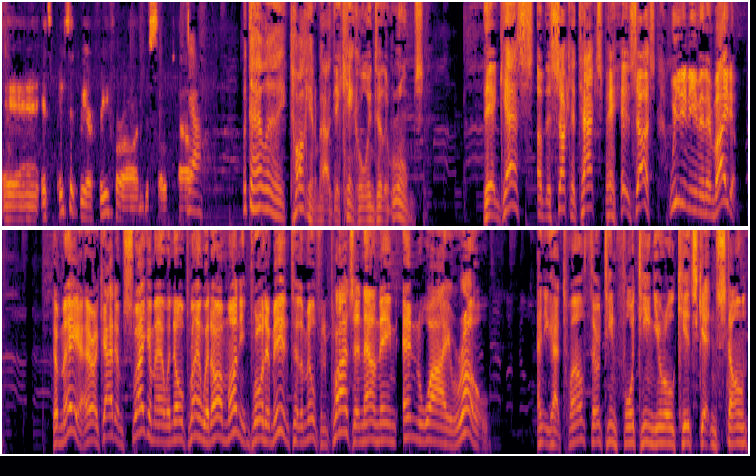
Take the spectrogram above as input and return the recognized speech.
And it's basically a free for all in this hotel. Yeah. What the hell are they talking about? They can't go into the rooms. They're guests of the sucker taxpayers, us. We didn't even invite them. The mayor, Eric Adams, swagger man with no plan with our money, brought him into the Milford Plaza, now named NY Row. And you got 12, 13, 14 year old kids getting stoned,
